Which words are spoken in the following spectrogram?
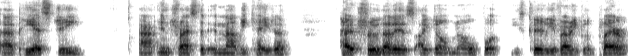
uh, PSG are interested in Naby Keita. How true that is, I don't know, but he's clearly a very good player.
